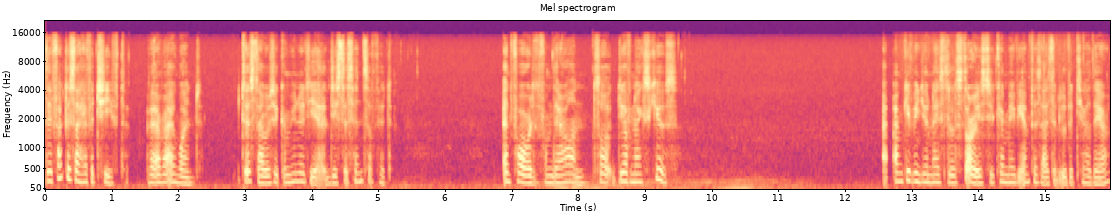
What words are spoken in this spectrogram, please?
The fact is, I have achieved wherever I went to establish a community, at least a sense of it, and forward from there on. So you have no excuse. I'm giving you nice little stories. You can maybe emphasize a little bit here or there.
